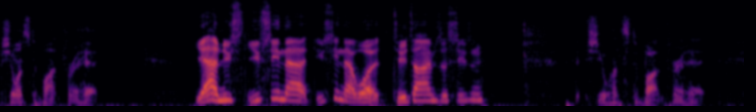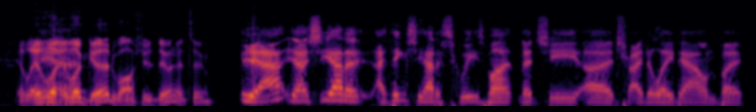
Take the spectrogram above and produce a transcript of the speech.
She wants to bunt for a hit. Yeah, and you you've seen that you've seen that what two times this season? she wants to bunt for a hit. It, it, and, it, looked good while she was doing it too. Yeah, yeah, she had a. I think she had a squeeze bunt that she uh, tried to lay down, but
